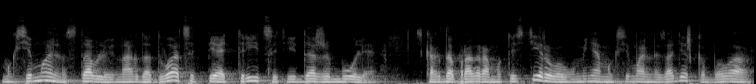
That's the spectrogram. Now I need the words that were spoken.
максимально ставлю иногда 25, 30 и даже более когда программу тестировал, у меня максимальная задержка была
